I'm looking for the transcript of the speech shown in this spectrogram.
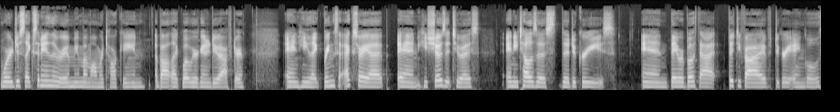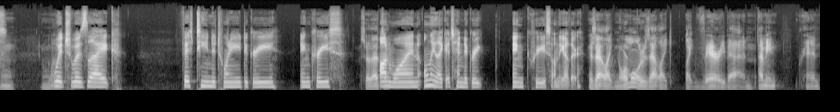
were just like sitting in the room. Me and my mom were talking about like what we were going to do after. And he like brings the x ray up and he shows it to us and he tells us the degrees. And they were both at 55 degree angles, mm. oh, which was like 15 to 20 degree increase So that's on a- one, only like a 10 degree increase on the other. is that like normal or is that like like very bad? I mean, granted,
